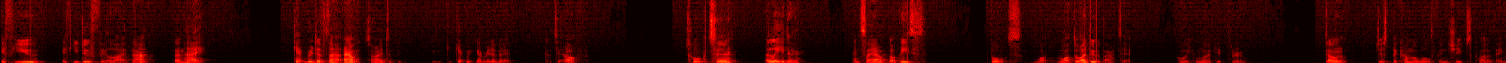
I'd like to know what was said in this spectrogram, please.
If you, if you do feel like that, then hey, get rid of that outside of, get, get rid of it. Cut it off. Talk to a leader and say, I've got these thoughts. What, what do I do about it? We can work it through. Don't just become a wolf in sheep's clothing.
